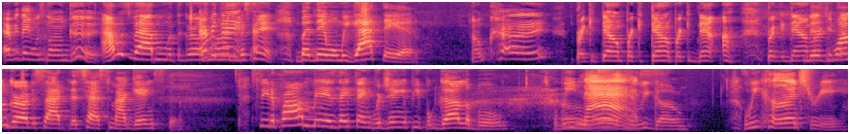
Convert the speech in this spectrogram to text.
everything was going good. I was vibing with the girls Everything- 100%. But then when we got there, Okay, break it down, break it down, break it down, uh, break it down. this break it one down. girl decided to test my gangster. See, the problem is they think Virginia people gullible. We Oh, nice. Here we go. We country.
